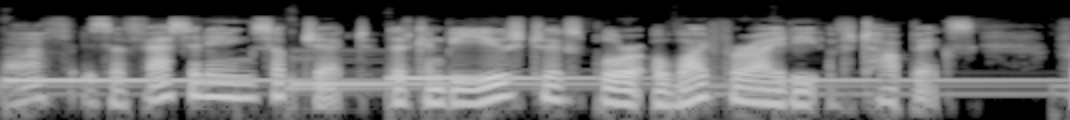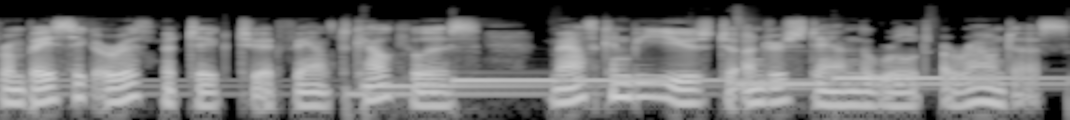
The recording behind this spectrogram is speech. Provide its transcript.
Math is a fascinating subject that can be used to explore a wide variety of topics. From basic arithmetic to advanced calculus, math can be used to understand the world around us.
